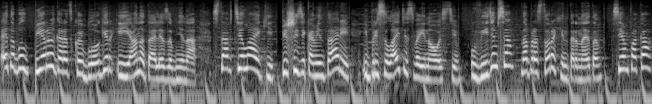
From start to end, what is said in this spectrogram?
Это был первый городской блогер и я, Наталья Забнина. Ставьте лайки, пишите комментарии и присылайте свои новости. Увидимся на просторах интернета. Всем пока!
